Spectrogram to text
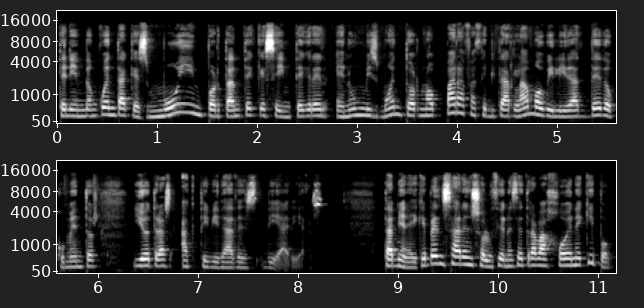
teniendo en cuenta que es muy importante que se integren en un mismo entorno para facilitar la movilidad de documentos y otras actividades diarias. También hay que pensar en soluciones de trabajo en equipo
